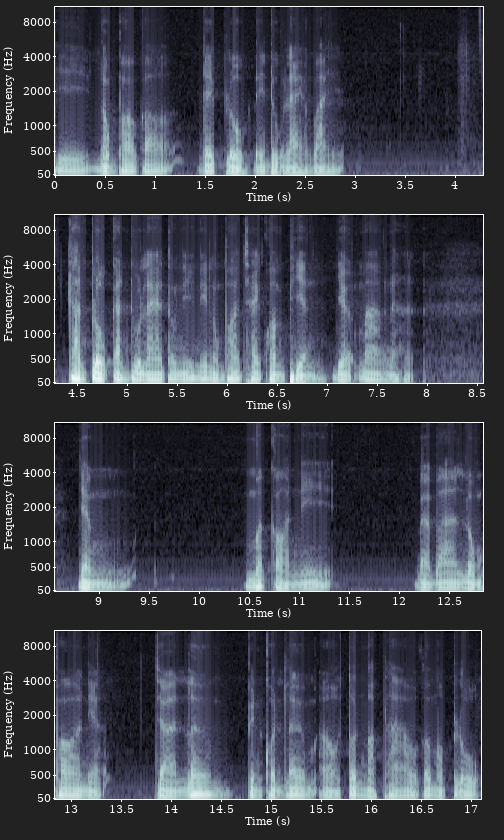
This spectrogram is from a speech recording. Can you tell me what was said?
ที่หลวงพ่อก็ได้ปลูกได้ดูแลไว้ การปลูกการดูแลตรงนี้นี่หลวงพ่อใช้ความเพียรเยอะมากนะฮะอย่างเมื่อก่อนนี้ แบบว่าหลวงพ่อเนี่ยจะเริ่มเป็นคนเริ่มเอาต้นมะพร้าวก็มาปลูก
